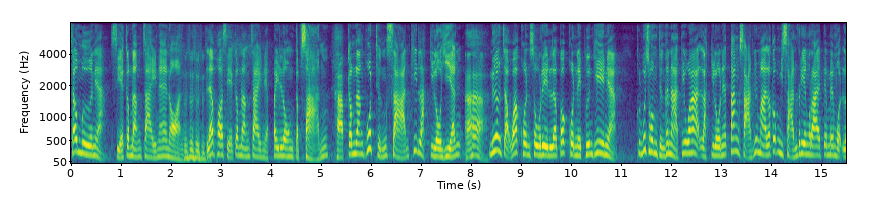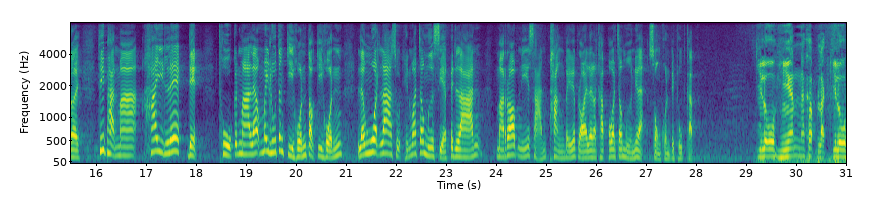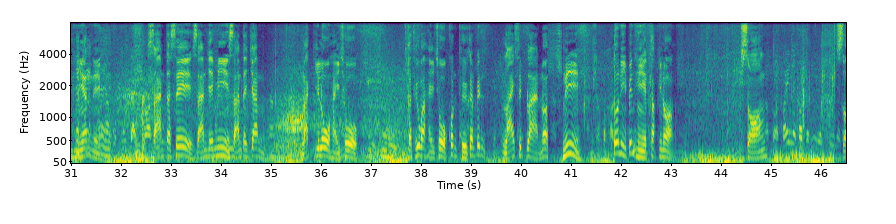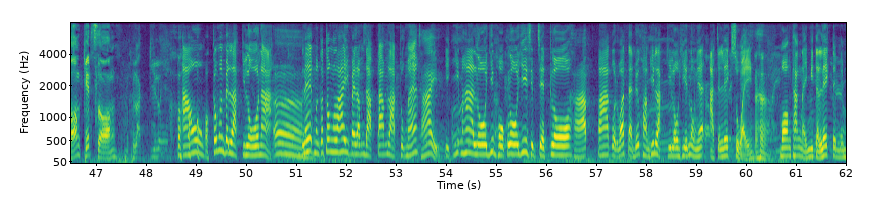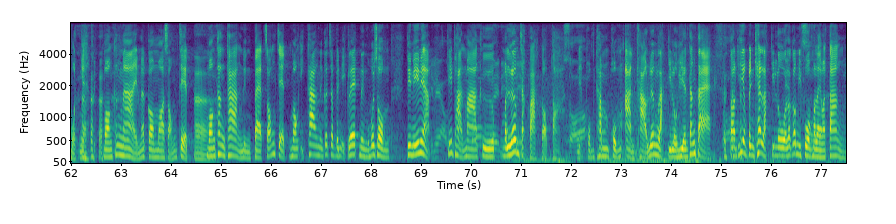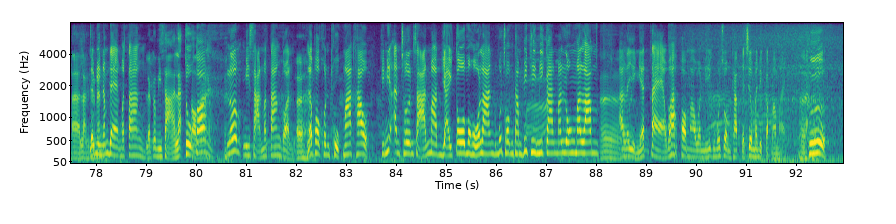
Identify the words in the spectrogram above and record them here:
เจ้ามือเนี่ยเสียกำลังใจแน่นอน แล้วพอเสียกำลังใจเนี่ยไปลงกับศาลครับกำลังพูดถึงศาลที่หลักกิโลเฮียนอ่าเนื่องจากว่าคนสุรินทร์แล้วก็คนในพื้นที่เนี่ยคุณผู้ชมถึงขนาดที่ว่าหลักกิโลเนี่ยตั้งศาลขึ้นมา แล้วก็มีศาลเรียงรายเต็มไปหมดเลย ที่ผ่านมาให้เลขเด็ดถูกกันมาแล้วไม่รู้ตั้งกี่หนต่อกี่หน แล้วงวดล่าสุดเห็นว่าเจ้ามือเสียเป็นล้าน มารอบนี้ศาลพังไปเรียบร้อยแล้วนะครับ เพราะว่าเจ้ามือนี่แหละส่งคนไปทุบครับ กิโลเฮียนนะครับ หลักกิโลเฮียนนี่สารตะเซ่สารยายมี่สารตะจันหลักกิโลไหโชค ก็ถือว่าไหโชคคนถือกันเป็นหลายสิบล้านเนาะนี่ตัวนี้เป็นเหตุครับพี่น้องสองสองเกตสองหลักกิโล เอาก็มันเป็นหลักกิโลน่ะ เออเลขมันก็ต้องไล่ไปลำดับตามหลักถูกไหมใช่อีก 25 โล 26 โล 27 โล ครับ ปรากฏว่าแต่ด้วยความที่หลักกิโลเฮียนตรงเนี้ยอาจจะเลขสวย อ่ามองทางไหนมีแต่เลขเต็มไปหมดไง มองข้างหน้าเห็นไหมกมอ่า 27มมองข้างๆ 1827 มองอีกข้างหนึ่งก็จะเป็นอีกเลขหนึ่งคุณผู้ชม ทีนี้เนี่ยที่ผ่านมาคือมันเริ่มจากปากต่อปากเนี่ยผมทำผมอ่านข่าวเรื่องหลักกิโลเฮียนตั้งแต่ ตอนที่ยังเป็นแค่หลักกิโลแล้วก็มีพวงมาลัยมาตั้ง อ่าหลังจากแล้วมีนั้นน้ำแดงมาตั้ง แล้วก็มีสารแล้วถูกต้องมาเริ่มมีสารมาตั้งก่อน เออ แล้วพอคนถูกมากเข้า ทีนี้อัญเชิญสารมาใหญ่โตมโหฬารคุณผู้ชมทำพิธีมีการมาลงมาลเออำออะไรอย่างเงี้ยแต่ว่าพอมาวันนี้คุณผู้ชมครับ แต่เชื่อไหมเด็กกลับมาใหม่ คือ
